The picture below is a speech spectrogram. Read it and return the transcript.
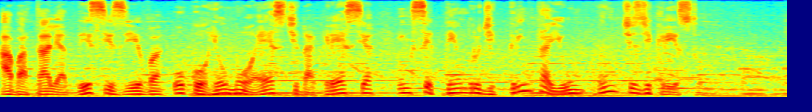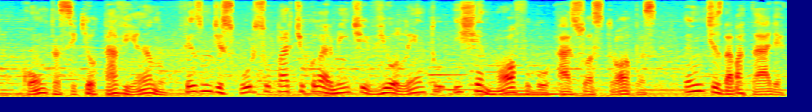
A batalha decisiva ocorreu no oeste da Grécia em setembro de 31 a.C. Conta-se que Otaviano fez um discurso particularmente violento e xenófobo às suas tropas antes da batalha.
